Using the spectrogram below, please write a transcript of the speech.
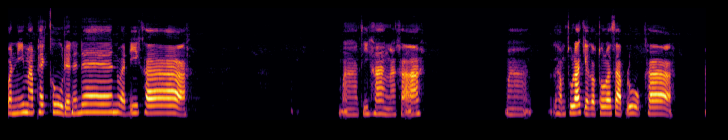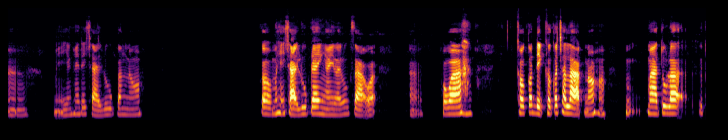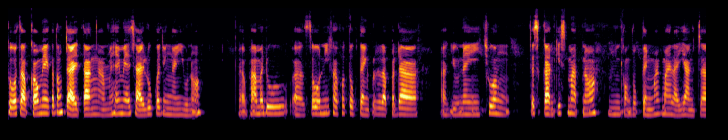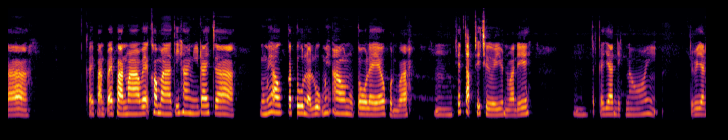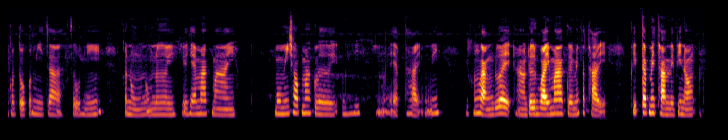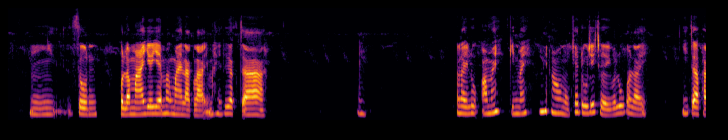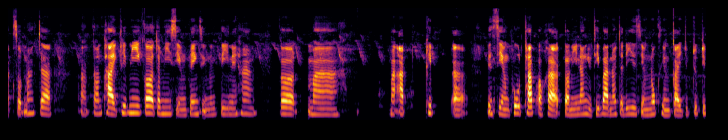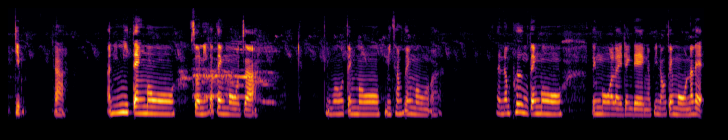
วันนี้มาแพ็คคู่เดนแดนสวัสดีค่ะ มาที่ห้างนะคะ มาทำธุระเกี่ยวกับโทรศัพท์ลูกค่ะ อ่าแม่ยังให้ได้ฉายรูปบ้างเนาะ ก็ไม่ให้ฉายรูปได้ไงล่ะลูกสาวอะอ่า เพราะว่าเขาก็เด็กเขาก็ฉลาดเนาะ มาธุระ โทรศัพท์เขาแม่ก็ต้องจ่ายตังค์อะไม่ให้แม่ฉายรูปก็ยังไงอยู่เนาะค่ะพามาดูโซนนี้ค่ะเขาตกแต่งประดับประดาอยู่ในช่วงเทศกาลคริสต์มาสเนาะมีของตกแต่งมากมายหลายอย่างจ้า ใครผ่านไปผ่านมาแวะเข้ามาที่ห้างนี้ได้จ้า หนูไม่เอาการ์ตูนเหรอลูกไม่เอาหนูโตแล้วผลวะอืมแค่จับเฉยๆผลวะเด้อืมจักรยานเด็กน้อย จักรยานคนโตก็มีจ้าโซนนี้ ขนมนมเนย เยอะแยะมากมายมูมิชอบมากเลยอุ้ยแอบถ่ายอุ้ยอยู่ข้างหลังด้วยอ่าเดินไวมากเลยแม่ก็ถ่ายคลิปแทบไม่ทันเลยพี่น้องอืมมีโซนผลไม้เยอะแยะมากมายหลากหลายมาให้เลือกจ้าอะไรลูกเอาไหมกินไหมไม่เอาหนูแค่ดูเฉยๆว่าลูกอะไร นี่จะผักสดมากจ้ะ อตอนถ่ายคลิปนี้ก็จะมีเสียงเพลงเสียงดนตรีในห้าง ก็มามาอัดคลิปเอ่อเป็นเสียงพูดทับเอาค่ะ ตอนนี้นั่งอยู่ที่บ้านเนาะจะได้ยินเสียงนกเสียงไก่จุ๊บจุ๊บจิ๊บจิ๊บค่ะ อันนี้มีแตงโมโซนนี้ก็แตงโมจ้ะแตงโมแตงโมมีทั้งแตงโมอะใส่น้ำผึ้งแตงโม แตงโมอะไรแดงๆอะพี่น้องแตงโมนั่นแหละ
